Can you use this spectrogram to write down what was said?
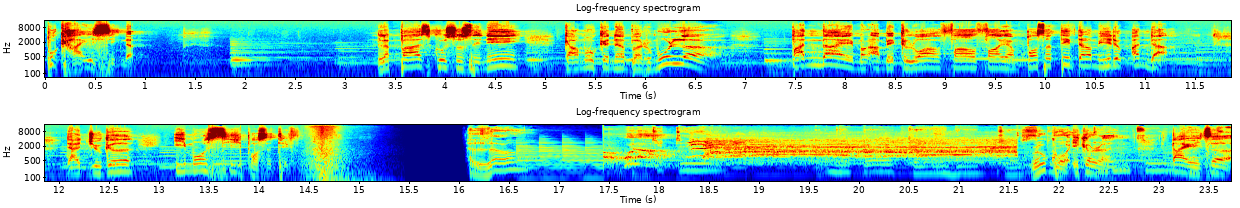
不开心的。Lepas khusus ini, kamu kena bermula pandai mengambil keluar file-file yang positif dalam hidup anda dan juga emosi positif. Hello. 如果一个人带着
